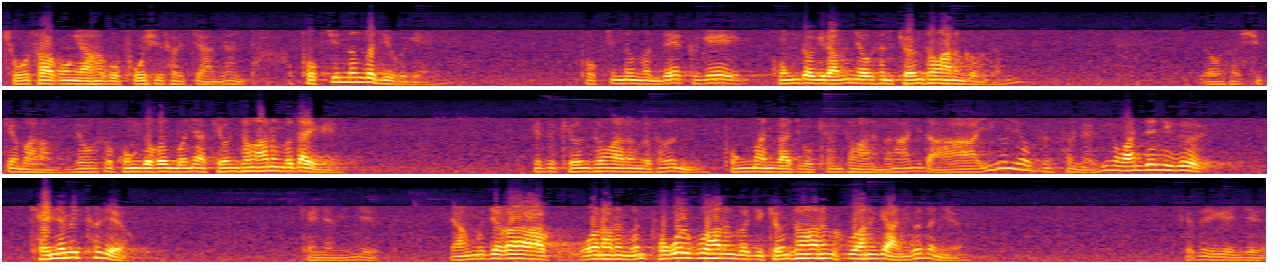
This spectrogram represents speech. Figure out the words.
조사 공양하고 보시 설제하면 다 복 짓는 거지 그게. 복 짓는 건데 그게 공덕이라면 여기서는 견성하는 거거든. 여기서 쉽게 말하면. 여기서 공덕은 뭐냐? 견성하는 거다 이게. 그래서 견성하는 것은 복만 가지고 견성하는 건 아니다. 이걸 여기서 설명해. 그러니까 완전히 그 개념이 틀려요. 개념이 이제 양무제가 원하는 건 복을 구하는 거지 견성하는 거 구하는 게 아니거든요. 그래서 이게 이제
